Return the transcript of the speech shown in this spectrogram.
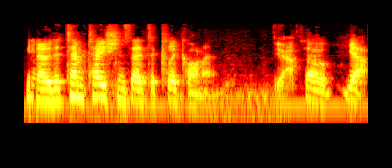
you know, the temptation's there to click on it. Yeah. So yeah.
